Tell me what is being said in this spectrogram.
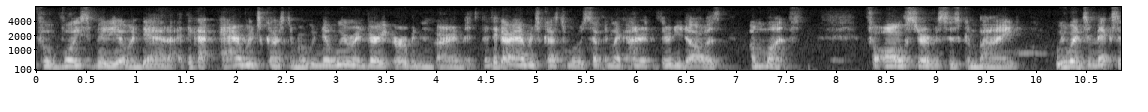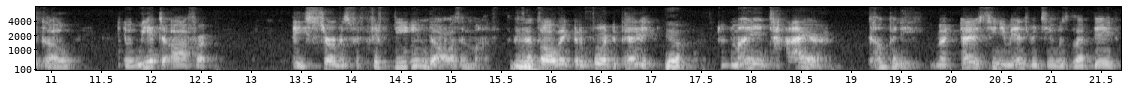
for voice, video, and data, I think our average customer, we know we were in very urban environments, but I think our average customer was something like $130 a month for all services combined. We went to Mexico and we had to offer a service for fifteen dollars a month because mm. that's all they could afford to pay. Yeah. My entire company, my entire senior management team was like, Dave,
